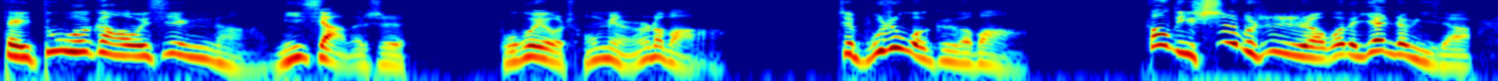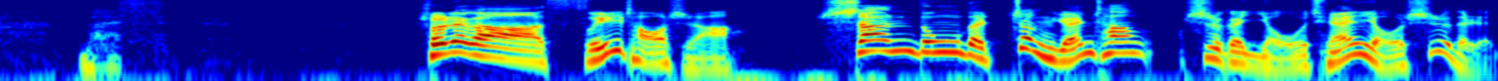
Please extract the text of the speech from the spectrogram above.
得多高兴啊！你想的是，不会有重名的吧？这不是我哥吧？到底是不是啊？我得验证一下。说这个隋朝时啊，山东的郑元昌是个有权有势的人，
